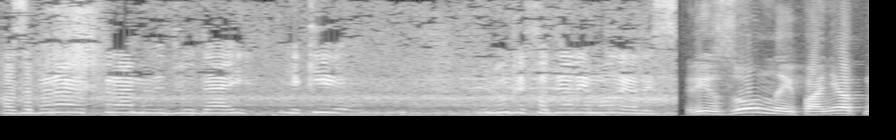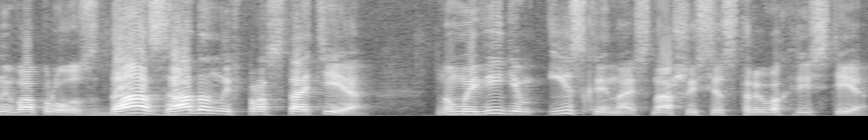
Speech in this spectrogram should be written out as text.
а забирають храми від людей, які люди ходили и молились. Резонный и понятный вопрос, да, заданный в простоте, но мы видим искренность нашей сестры во Христе.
